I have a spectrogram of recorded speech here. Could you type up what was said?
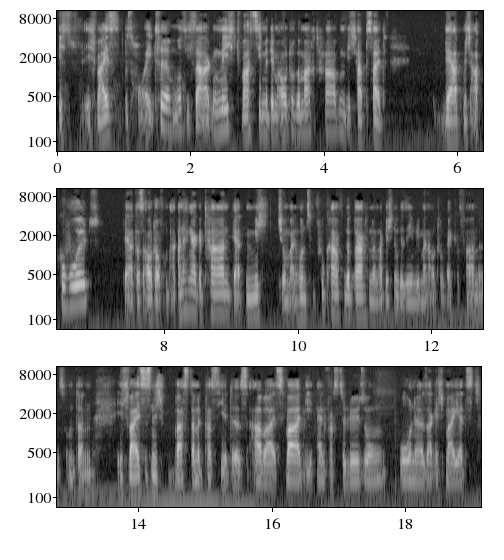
ich, ich weiß bis heute, muss ich sagen, nicht, was sie mit dem Auto gemacht haben. Ich habe es halt der hat mich abgeholt, der hat das Auto auf dem Anhänger getan, der hat mich und meinen Hund zum Flughafen gebracht und dann habe ich nur gesehen, wie mein Auto weggefahren ist. Und dann, ich weiß es nicht, was damit passiert ist, aber es war die einfachste Lösung, ohne, sag ich mal, jetzt,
